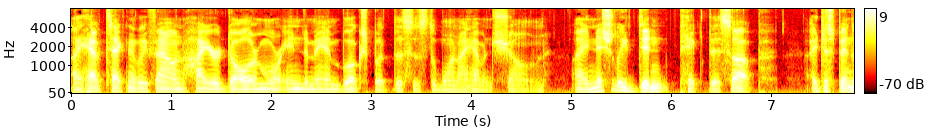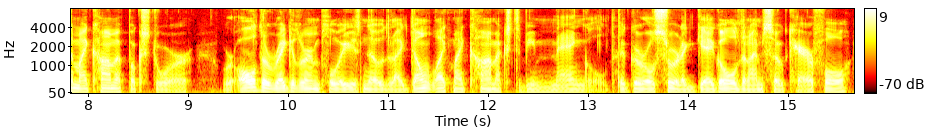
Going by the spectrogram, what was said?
I have technically found higher dollar, more in demand books, but this is the one I haven't shown. I initially didn't pick this up. I'd just been to my comic book store where all the regular employees know that I don't like my comics to be mangled. The girls sort of giggled and I'm so careful,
